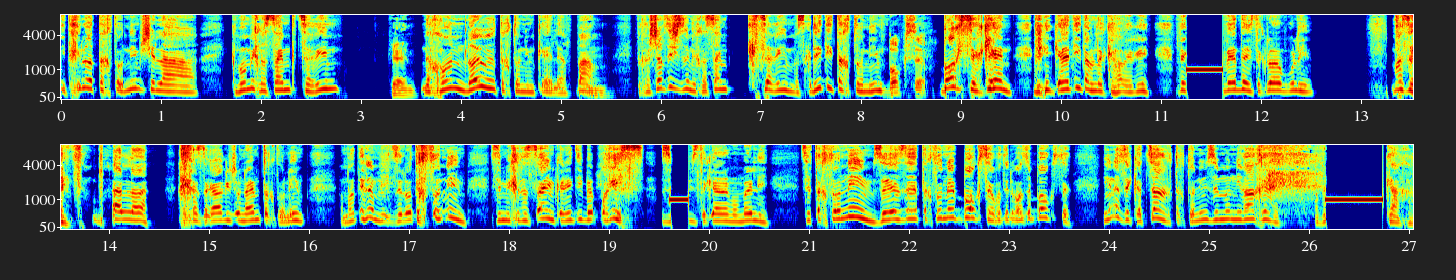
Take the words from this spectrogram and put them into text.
התחילו התחתונים של ה... כמו מכנסיים קצרים, כן. נכון? לא היו תחתונים כאלה אף פעם. Mm. וחשבתי שזה מכנסיים קצרים, אז קניתי תחתונים, בוקסר. בוקסר, כן, והגעתי איתם לקאמרי, ועדנה הסתכלו, אמרו לי, מה זה, אתה בא לחזרה הראשונה עם תחתונים? אמרתי להם, זה לא תחתונים, זה מכנסיים, קניתי בפריס. אז מסתכל עליהם, אומר לי, זה תחתונים, זה, זה תחתוני בוקסר. אמרתי לו, מה זה בוקסר? הנה, זה קצר, תחתונים זה נראה אחרת. אבל ככה.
